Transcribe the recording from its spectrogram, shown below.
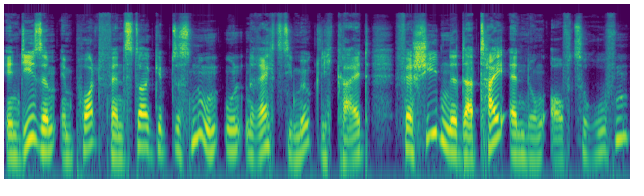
In diesem Importfenster gibt es nun unten rechts die Möglichkeit, verschiedene Dateiendungen aufzurufen,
